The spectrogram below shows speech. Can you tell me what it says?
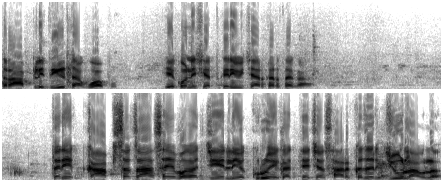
तर आपली दीड टाकू आपण. हे कोणी शेतकरी विचार करता का? तर एक कापसाचा असं आहे बघा जे लेकरू आहे का त्याच्यासारखं जर जीव लावलं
